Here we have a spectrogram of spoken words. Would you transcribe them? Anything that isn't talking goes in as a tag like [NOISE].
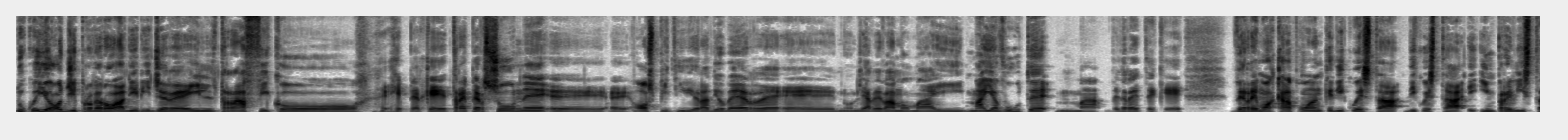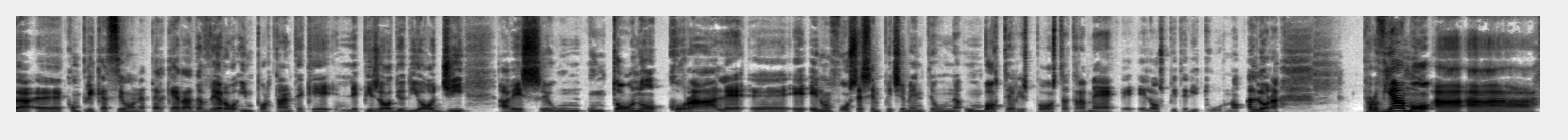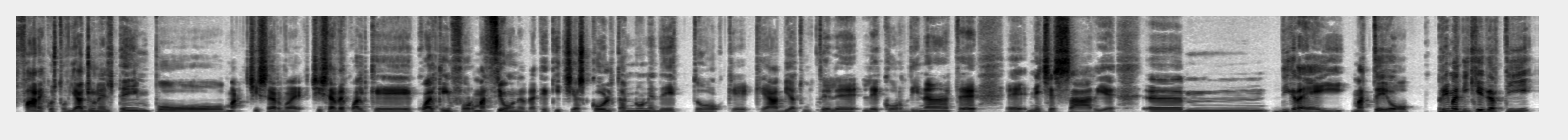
Dunque io oggi proverò a dirigere il traffico [LAUGHS] eh, perché tre persone eh, eh, ospiti di Radio Ver eh, non le avevamo mai, mai, avute, ma vedrete che verremo a capo anche di questa, di questa imprevista eh, complicazione perché era davvero importante che l'episodio di oggi avesse un, un tono corale eh, e, e, non fosse semplicemente un, un botte e risposta tra me e, e l'ospite di turno. Allora, Proviamo a, a, fare questo viaggio nel tempo, ma ci serve, ci serve qualche, qualche, informazione perché chi ci ascolta non è detto che, che abbia tutte le, le coordinate eh, necessarie. Ehm, direi, Matteo, prima di chiederti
